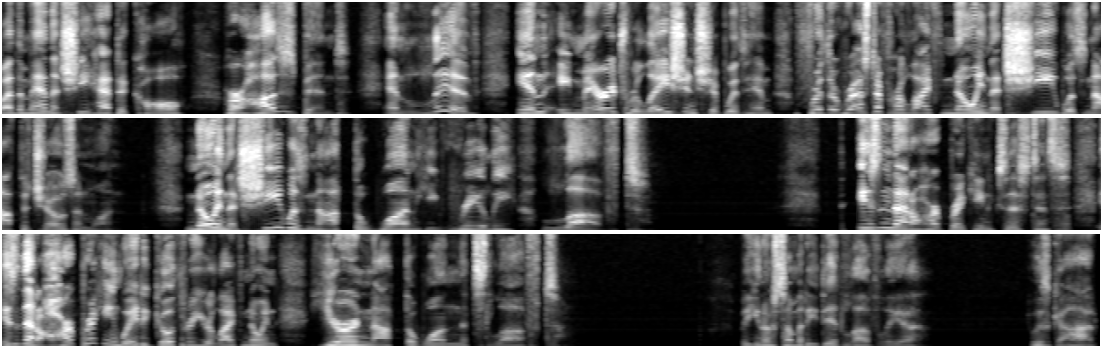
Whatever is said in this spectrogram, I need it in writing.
by the man that she had to call her husband and live in a marriage relationship with him for the rest of her life, knowing that she was not the chosen one, knowing that she was not the one he really loved. Isn't that a heartbreaking existence? Isn't that a heartbreaking way to go through your life knowing you're not the one that's loved? But you know, somebody did love Leah. It was God.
